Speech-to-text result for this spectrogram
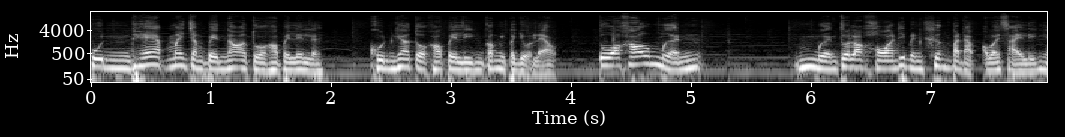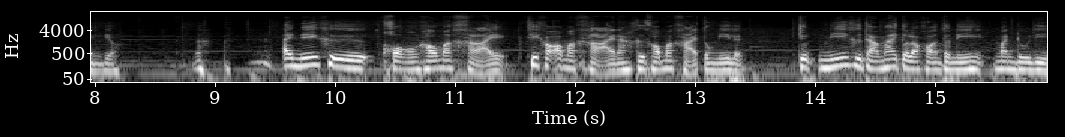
คุณแทบไม่จำเป็นต้องเอาตัวเขาไปเล่นเลย คุณแค่ตัวเขาไปลิงก์ก็มีประโยชน์แล้ว ตัวเขาเหมือนเหมือนตัวละครที่เป็นเครื่องประดับเอาไว้ใส่ลิงก์อย่างเดียวไอ้นี้คือของของเขามาขายที่เขาเอามาขายนะคือเขามาขายตรงนี้เลย จุดนี้คือทำให้ตัวละครตัวนี้มันดูดี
